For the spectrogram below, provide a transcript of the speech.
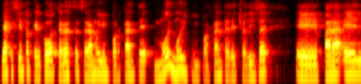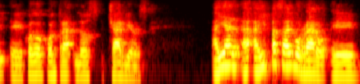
ya que siento que el juego terrestre será muy importante, muy, muy importante, de hecho dice, eh, para el eh, juego contra los Chargers. Ahí, ahí pasa algo raro. Eh,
